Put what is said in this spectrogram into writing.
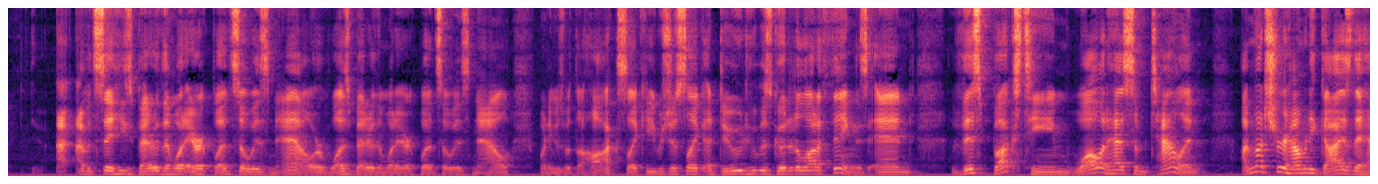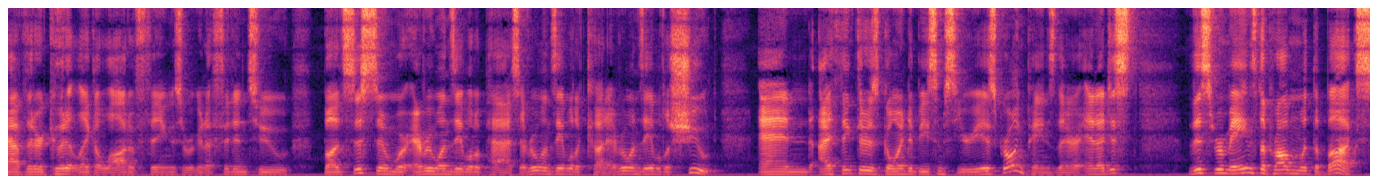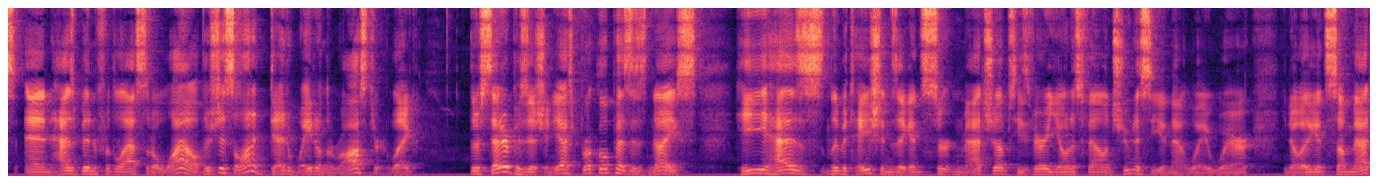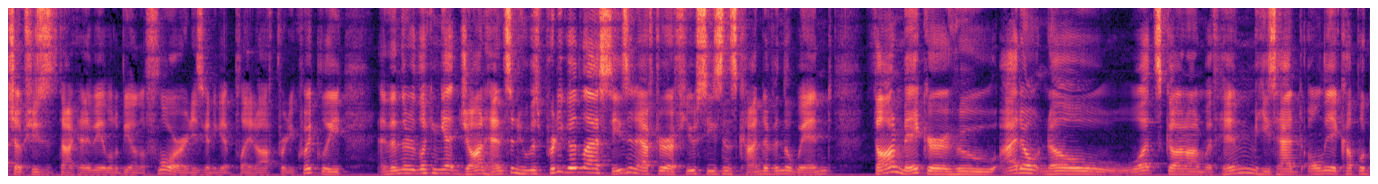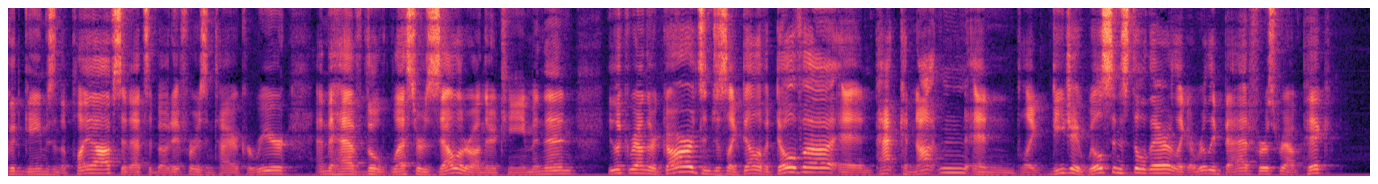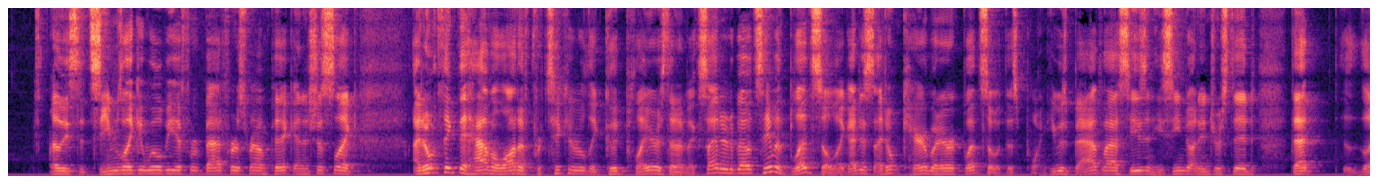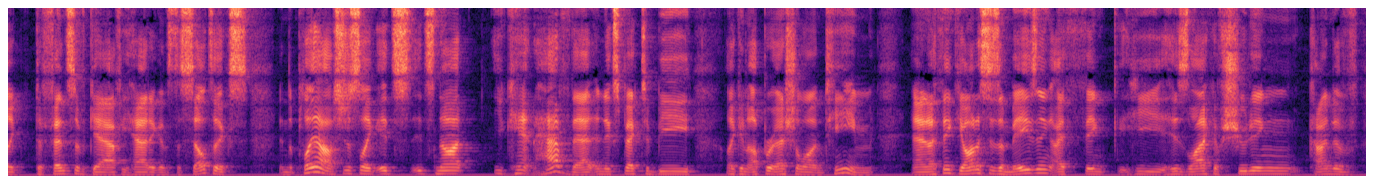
I would say he's better than what Eric Bledsoe is now, or was better than what Eric Bledsoe is now when he was with the Hawks. Like he was just like a dude who was good at a lot of things. And this Bucks team, while it has some talent, I'm not sure how many guys they have that are good at like a lot of things who are going to fit into Bud's system where everyone's able to pass, everyone's able to cut, everyone's able to shoot. And I think there's going to be some serious growing pains there. And I just this remains the problem with the Bucks and has been for the last little while. There's just a lot of dead weight on the roster. Like their center position, yes, Brook Lopez is nice. He has limitations against certain matchups. He's very Jonas Valanciunas in that way, where you know against some matchups he's just not going to be able to be on the floor, and he's going to get played off pretty quickly. And then they're looking at John Henson, who was pretty good last season after a few seasons kind of in the wind. Thon Maker, who I don't know what's gone on with him. He's had only a couple good games in the playoffs, and that's about it for his entire career. And they have the lesser Zeller on their team. And then you look around their guards, and just like Dellavedova and Pat Connaughton and like DJ Wilson's still there, like a really bad first round pick. At least it seems like it will be a bad first round pick. And it's just like I don't think they have a lot of particularly good players that I'm excited about. Same with Bledsoe. Like I just I don't care about Eric Bledsoe at this point. He was bad last season. He seemed uninterested. That like defensive gaff he had against the Celtics in the playoffs, just like it's it's not you can't have that and expect to be like an upper echelon team. And I think Giannis is amazing. I think he his lack of shooting kind of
